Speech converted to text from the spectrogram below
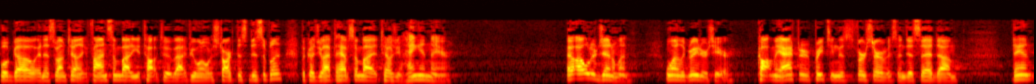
will go, and that's what I'm telling you. Find somebody you talk to about if you want to start this discipline, because you'll have to have somebody that tells you, hang in there. An older gentleman, one of the greeters here, caught me after preaching this first service and just said, um, Dan,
